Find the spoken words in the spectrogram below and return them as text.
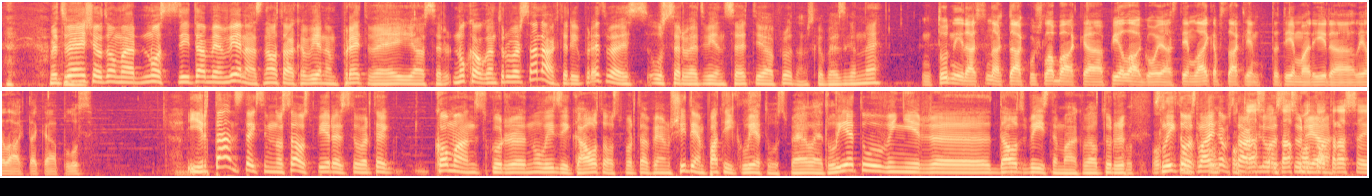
Bet vējš jau tomēr nosacīt abiem vienās. Nav tā, ka vienam pretvēji jāsar. Nu, kaut gan tur var sanākt arī pretvējs uzservēt vienu seti, jā, protams, kāpēc gan ne. Turnīrā sanāk tā, kurš labāk pielāgojās tiem laikapstākļiem, tad tiem arī ir lielāka kā plusi. Ir tādas, teiksim, no savas pieredzes, tu vari teikt, komandas, kur, nu, līdzīgi kā autosportā, piemēram, šitiem patīk Lietuvu spēlēt. Lietuva viņi ir uh, daudz bīstamāk, vēl tur sliktos laikapstākļos. Tas, tas tur, mototrasē,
